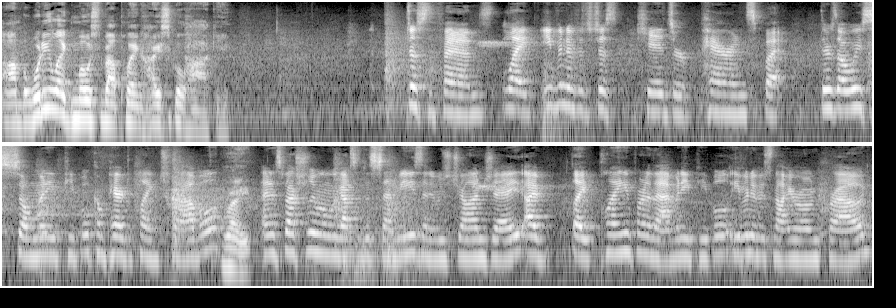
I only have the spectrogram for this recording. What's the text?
um, but what do you like most about playing high school hockey? Just the fans, like even if it's just kids or parents, but there's always so many people compared to playing travel. Right. And especially when we got to the semis and it was John Jay, I like playing in front of that many people, even if it's not your own crowd,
